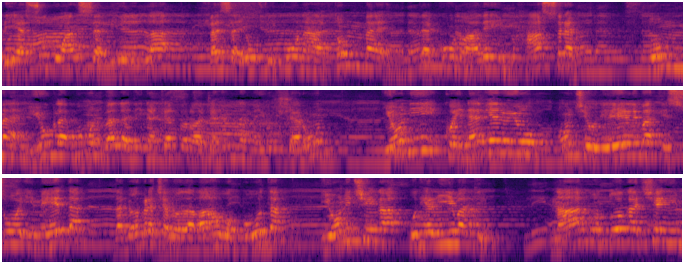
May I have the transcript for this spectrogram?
li jesudu an sabilillah fesa thumma takunu alayhim hasra thumma thumme yuglebun veladine kafaru jahannama yuhsharun I oni koji ne vjeruju, on će udjeljivati svoj imetak da bi odvraćali od Allahovog puta i oni će ga udjeljivati. Nakon toga će im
